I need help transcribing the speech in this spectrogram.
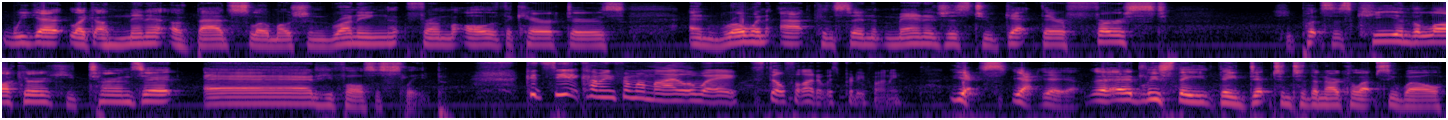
We get like a minute of bad slow motion running from all of the characters, and Rowan Atkinson manages to get there first. He puts his key in the locker, he turns it, and he falls asleep. Could see it coming from a mile away. Still thought it was pretty funny. Yes, yeah, yeah, yeah. At least they they dipped into the narcolepsy well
